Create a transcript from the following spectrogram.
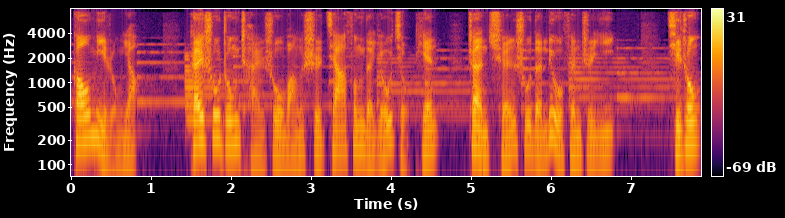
高密荣耀。该书中阐述王氏家风的有九篇，占全书的六分之一。其中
